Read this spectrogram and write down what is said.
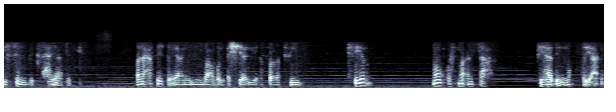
يسندك في حياتك. وأنا حقيقة يعني من بعض الأشياء اللي أثرت في كثير موقف ما أنساه في هذه النقطة يعني.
